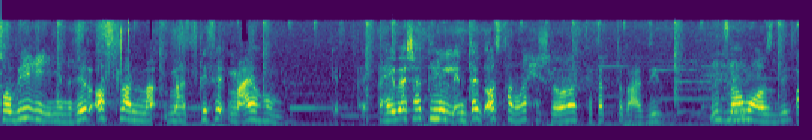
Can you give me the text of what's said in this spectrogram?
طبيعي من غير أصلا ما, ما أتفق معاهم. هيبقى شكل الإنتاج أصلا وحش لو أنا كتبت بعديهم. فاهمة قصدي؟ آه،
